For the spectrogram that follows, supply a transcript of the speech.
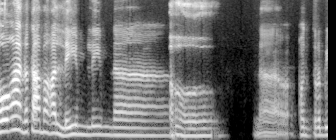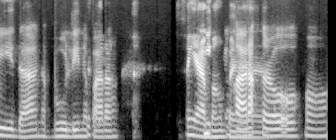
Oo nga, no? Tama ka, lame, lame na... Oo. Na kontrabida, na bully, na parang... Ang yabang pa niya. character, oo. oo.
